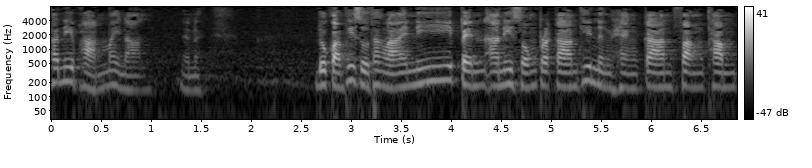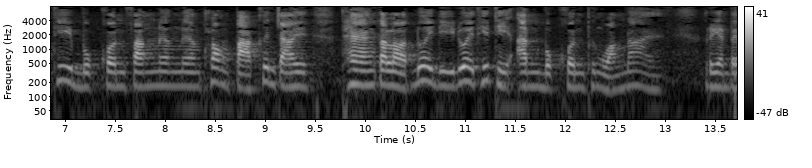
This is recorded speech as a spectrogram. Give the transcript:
พระนิพพานไม่นานเนี่ยนะดูก่อนพิสูจทั้งหลายนี้เป็นอนิสงส์ประการที่หนึ่งแห่งการฟังธรรมที่บุคคลฟังเนืองเนืองคล่องปากขึ้นใจ แทงตลอดด้วยดีด้วยทิฏฐิอันบุคคลพึงหวังได้ เรียนไป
